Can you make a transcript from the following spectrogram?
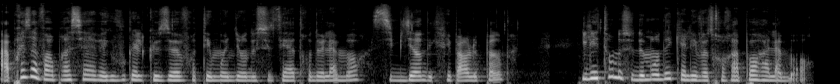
Après avoir brassé avec vous quelques œuvres témoignant de ce théâtre de la mort, si bien décrit par le peintre, il est temps de se demander quel est votre rapport à la mort.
